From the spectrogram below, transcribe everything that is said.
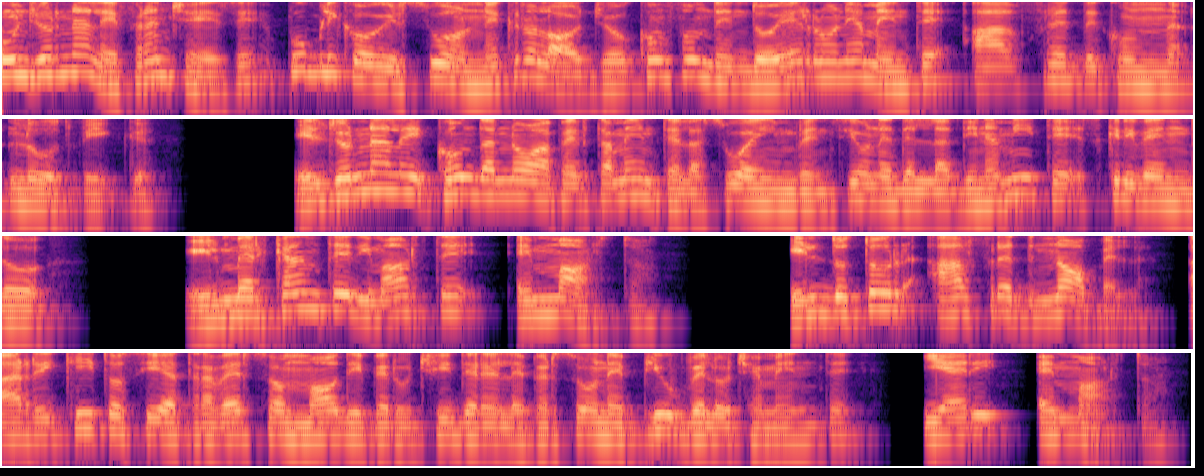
Un giornale francese pubblicò il suo necrologio confondendo erroneamente Alfred con Ludwig. Il giornale condannò apertamente la sua invenzione della dinamite scrivendo Il mercante di morte è morto. Il dottor Alfred Nobel, arricchitosi attraverso modi per uccidere le persone più velocemente, ieri è morto.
